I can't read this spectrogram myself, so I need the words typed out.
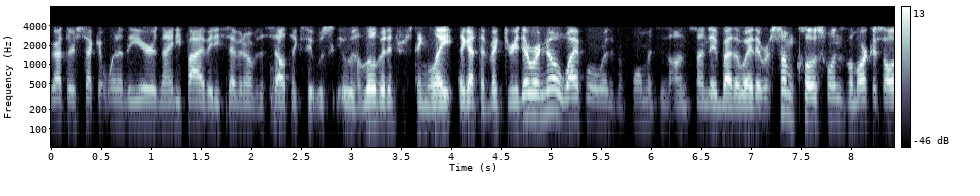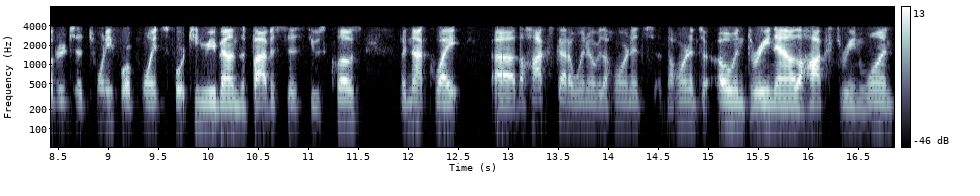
got their second win of the year, 95-87 over the Celtics. It was it was a little bit interesting late. They got the victory. There were no whiteboard worthy performances on Sunday, by the way. There were some close ones. LaMarcus Aldridge had 24 points, 14 rebounds, and five assists. He was close, but not quite. Uh, the Hawks got a win over the Hornets. The Hornets are 0 and 3 now. The Hawks 3 and 1.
